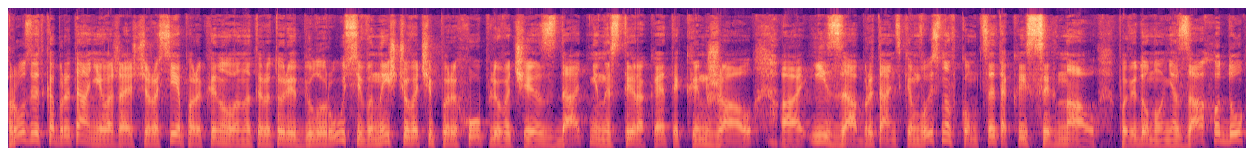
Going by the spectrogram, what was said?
Розвідка Британії вважає, що Росія перекинула на територію Білорусі винищувачі, перехоплювачі, здатні нести ракети кинжал. І за британським висновком, це такий сигнал повідомлення заходу.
